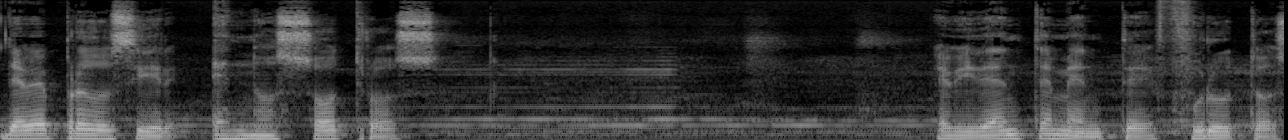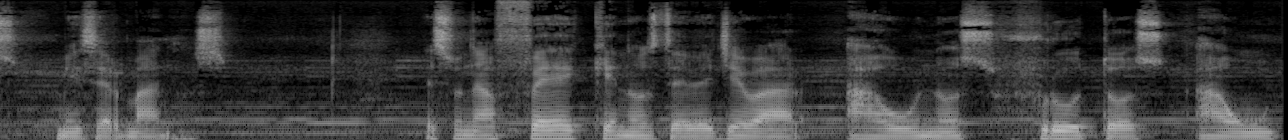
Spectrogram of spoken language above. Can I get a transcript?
debe producir en nosotros evidentemente frutos, mis hermanos. Es una fe que nos debe llevar a unos frutos, a un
